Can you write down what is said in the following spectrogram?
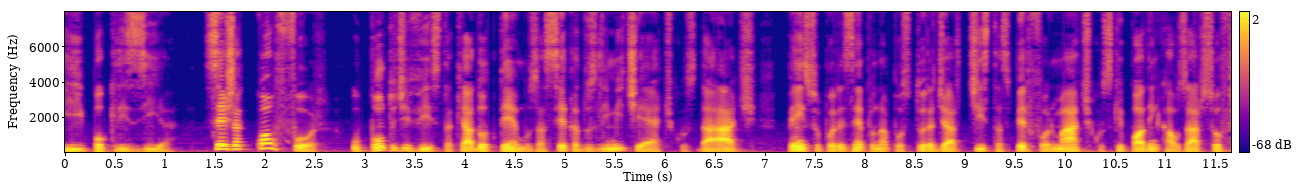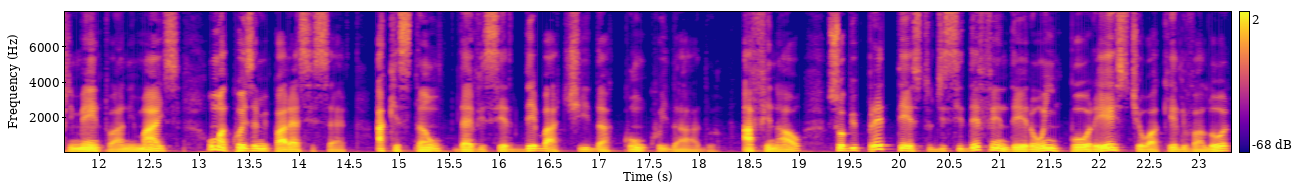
e hipocrisia. Seja qual for o ponto de vista que adotemos acerca dos limites éticos da arte, penso, por exemplo, na postura de artistas performáticos que podem causar sofrimento a animais, uma coisa me parece certa: a questão deve ser debatida com cuidado. Afinal, sob o pretexto de se defender ou impor este ou aquele valor,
